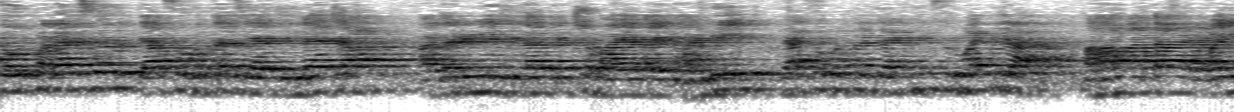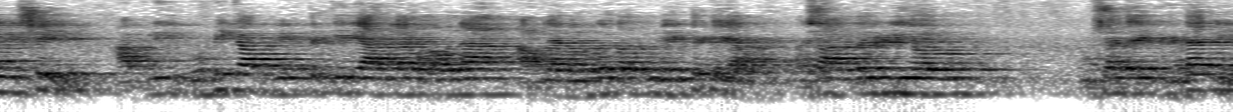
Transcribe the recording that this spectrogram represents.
चौरपगार सर त्यासोबतच या जिल्ह्याच्या आदरणीय जिल्हाध्यक्ष मायाताई भांडे त्यासोबतच ज्यांनी सुरुवातीला महामाता रमाईविषयी आपली भूमिका व्यक्त केली आपल्या भावना आपल्या नम्रतातून व्यक्त केल्या. अशा आदरणीय उषाताई खंडारे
